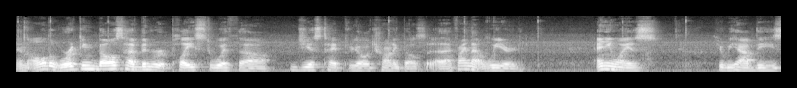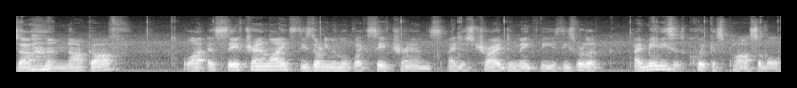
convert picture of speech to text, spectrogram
And all the working bells have been replaced with uh, GS Type 3 electronic bells. I find that weird. Anyways, here we have these uh, knockoff SafeTran lights. These don't even look like SafeTrans. I just tried to make these. These were like, I made these as quick as possible.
